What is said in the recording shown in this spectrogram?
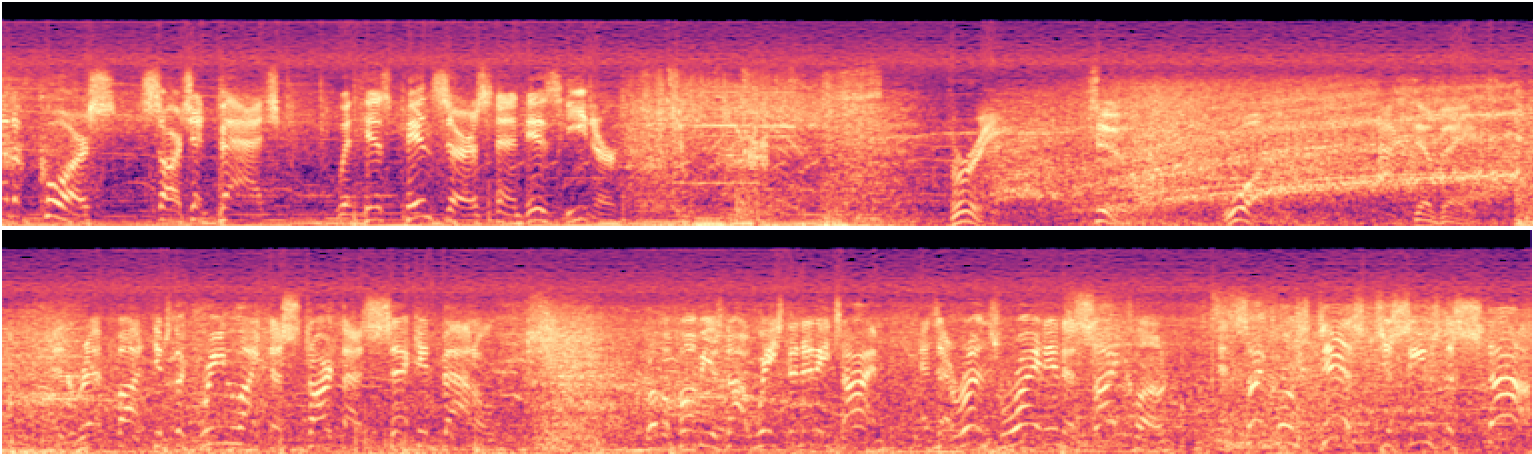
And of course, Sergeant Bash with his pincers and his heater. Three, two, one, activate. And RefBot gives the green light to start the second battle. Probophobia is not wasting any time as it runs right into Cyclone, and Cyclone's disc just seems to stop.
